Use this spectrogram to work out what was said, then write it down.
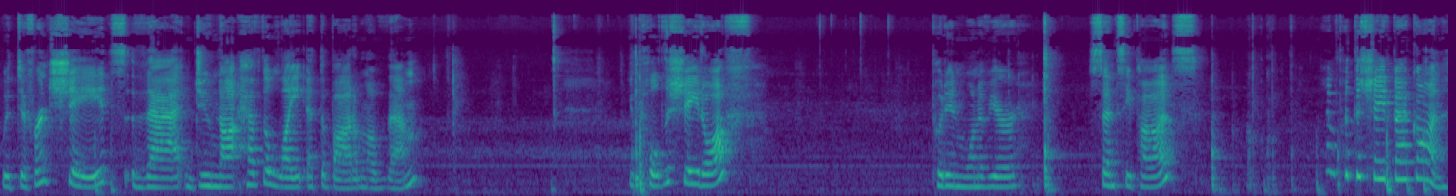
with different shades that do not have the light at the bottom of them. You pull the shade off, put in one of your Scentsy pods, and put the shade back on.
